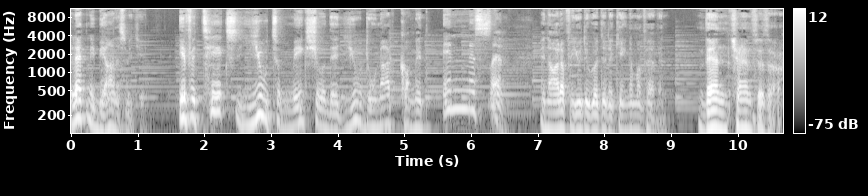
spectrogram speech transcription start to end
Let me be honest with you. If it takes you to make sure that you do not commit any sin in order for you to go to the kingdom of heaven, then chances are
